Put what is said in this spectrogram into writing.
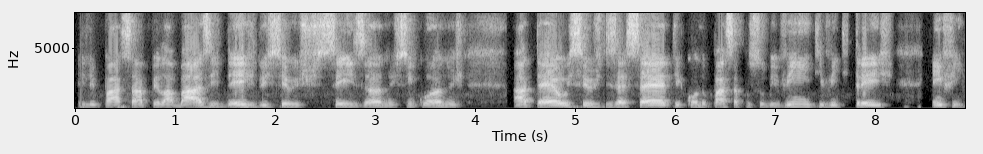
Ele passa pela base desde os seus seis anos, cinco anos, até os seus 17, quando passa para o sub-20, 23, enfim.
